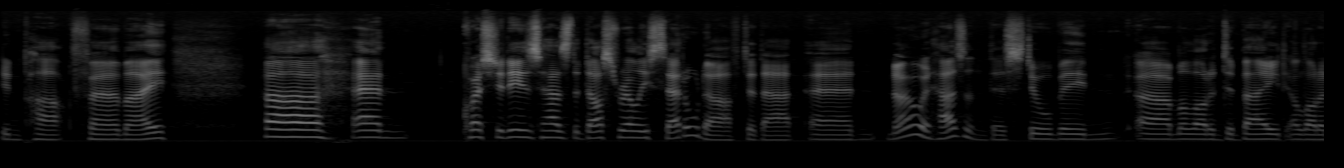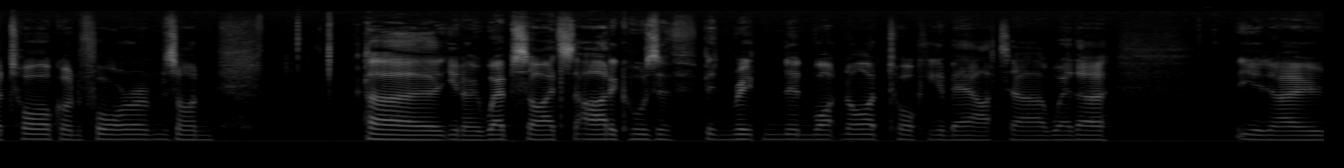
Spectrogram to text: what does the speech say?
in Parc Ferme. Uh, and question is, has the dust really settled after that? And no, it hasn't. There's still been um, a lot of debate, a lot of talk on forums, on uh, you know websites. Articles have been written and whatnot talking about uh, whether you know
